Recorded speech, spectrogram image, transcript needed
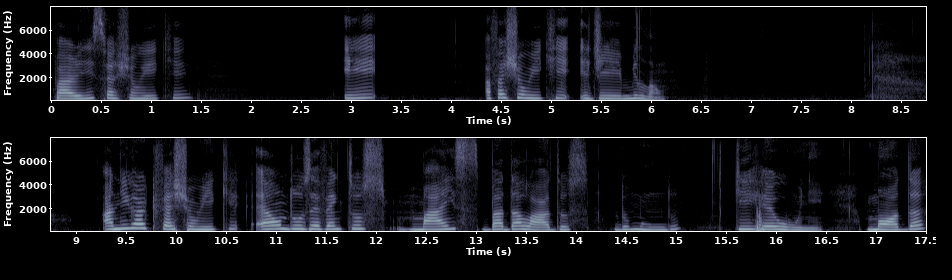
Paris Fashion Week e a Fashion Week de Milão. A New York Fashion Week é um dos eventos mais badalados do mundo que reúne moda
